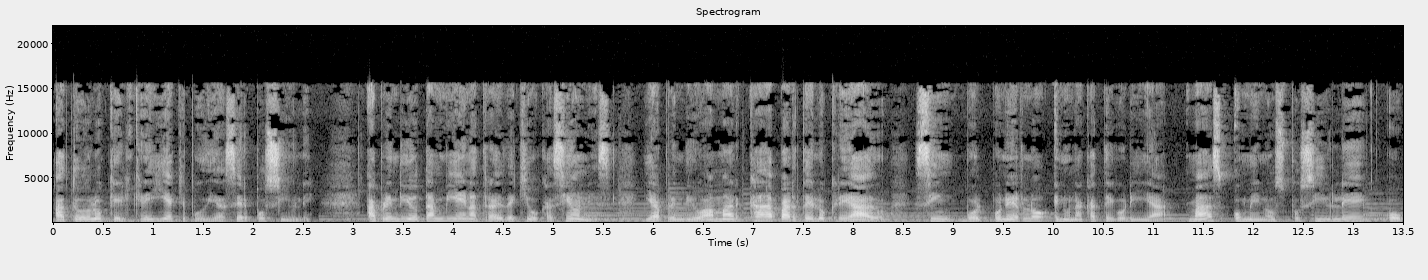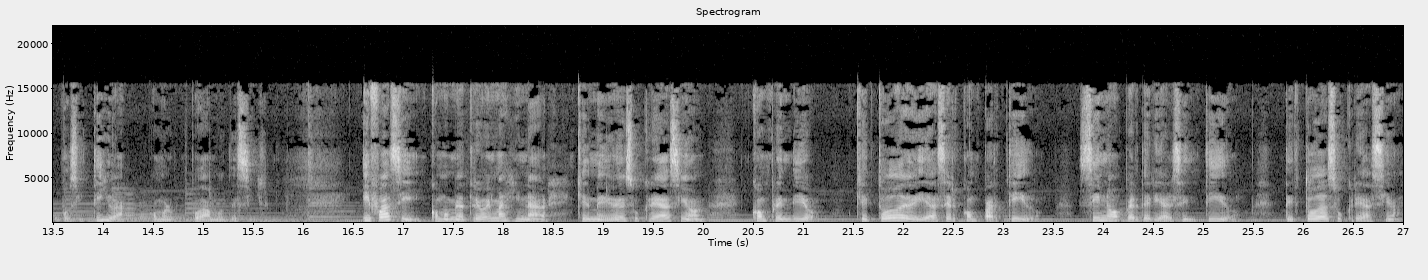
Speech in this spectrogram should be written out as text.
a todo lo que él creía que podía ser posible. Aprendió también a través de equivocaciones y aprendió a amar cada parte de lo creado sin ponerlo en una categoría más o menos posible o positiva, como lo podamos decir. Y fue así como me atrevo a imaginar que en medio de su creación comprendió que todo debía ser compartido si no perdería el sentido de toda su creación.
